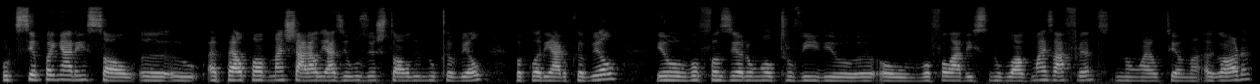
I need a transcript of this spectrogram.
porque se apanharem sol, uh, a pele pode manchar. Aliás, eu uso este óleo no cabelo para clarear o cabelo. Eu vou fazer um outro vídeo uh, ou vou falar disso no blog mais à frente, não é o tema agora.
